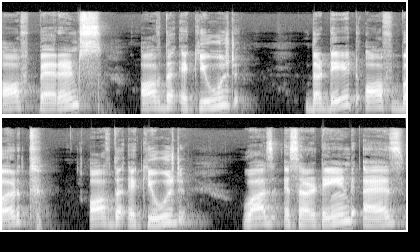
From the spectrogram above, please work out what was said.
of parents of the accused, the date of birth of the accused was ascertained as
